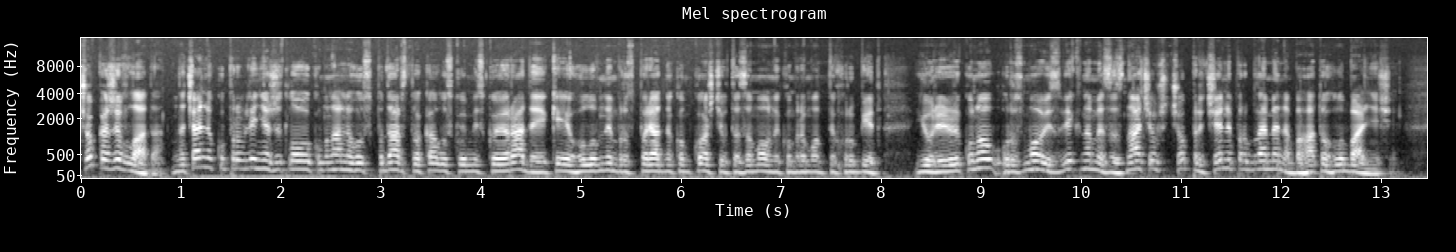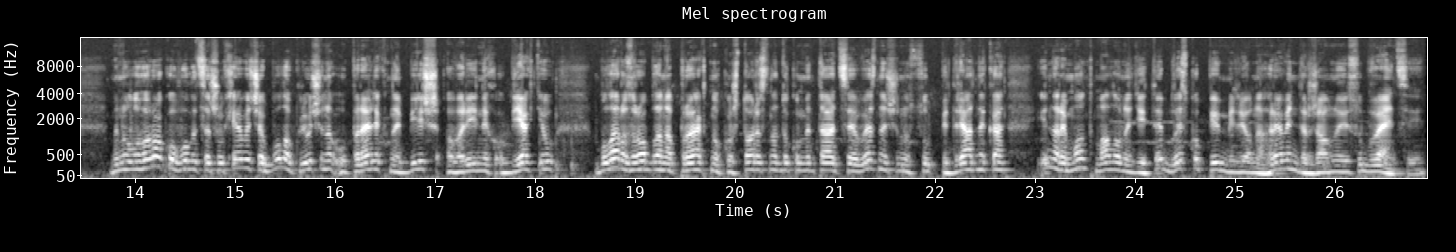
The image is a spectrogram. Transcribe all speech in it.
Що каже влада? Начальник управління житлово-комунального господарства Калузької міської ради, який є головним розпорядником коштів та замовником ремонтних робіт Юрій Рикунов, у розмові з вікнами зазначив, що причини проблеми набагато глобальніші. Минулого року вулиця Шухевича була включена у перелік найбільш аварійних об'єктів, була розроблена проектно-кошторисна документація, визначено субпідрядника, і на ремонт мало надійти близько півмільйона гривень державної субвенції.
